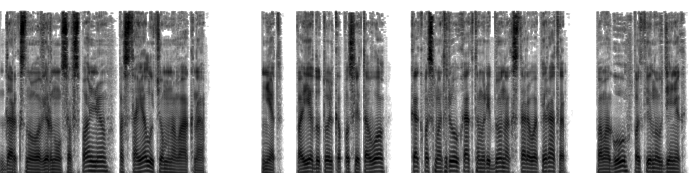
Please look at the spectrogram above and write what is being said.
Дарк снова вернулся в спальню, постоял у темного окна. «Нет, поеду только после того, как посмотрю, как там ребенок старого пирата. Помогу, подкинув денег,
